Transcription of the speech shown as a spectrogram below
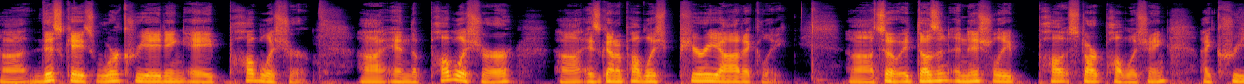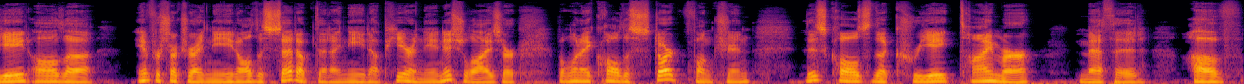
uh, this case we're creating a publisher. Uh, and the publisher uh, is going to publish periodically. Uh, so it doesn't initially pu start publishing. I create all the infrastructure I need, all the setup that I need up here in the initializer. But when I call the start function, this calls the create timer method of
